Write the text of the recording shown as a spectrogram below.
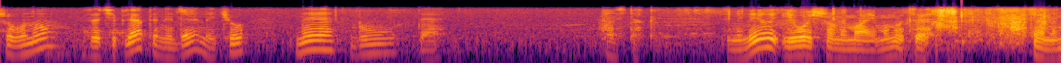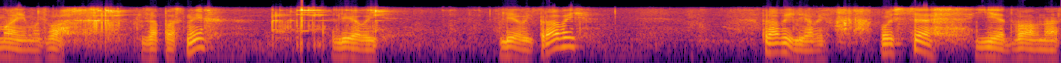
Що воно зачіпляти ніде нічого не буде. Ось так. Змінили і ось що ми маємо. Ну це, це ми маємо два запасних. Лівий, лівий, правий. Правий, лівий. Ось це є два в нас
